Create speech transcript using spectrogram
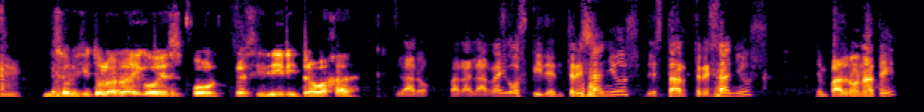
Mm. Si solicito el arraigo es por residir y trabajar. Claro, para el arraigo os piden tres años, de estar tres años, empadrónate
